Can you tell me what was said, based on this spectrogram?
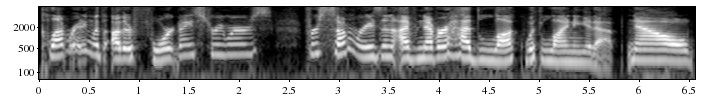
collaborating with other Fortnite streamers." For some reason, I've never had luck with lining it up. Now,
